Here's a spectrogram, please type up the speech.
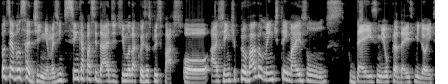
pode ser avançadinha, mas a gente sem capacidade de mandar coisas pro espaço. Ou a gente provavelmente tem mais uns 10 mil para 10 milhões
